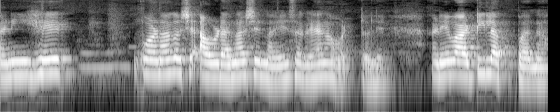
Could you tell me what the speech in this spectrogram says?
आनी हे कोणाक अशें आवडना अशें ना हें सगळ्यांक आवडटलें. आनी वाटी लागपा ना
